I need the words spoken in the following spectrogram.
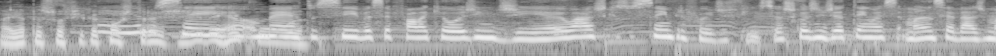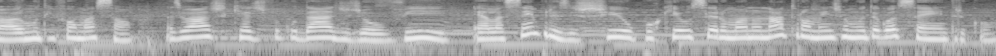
Aí a pessoa fica É, eu constrangida e sei, recua. Humberto, se você fala que hoje em dia, eu acho que isso sempre foi difícil. Eu acho que hoje em dia tem uma ansiedade maior, muita informação. Mas eu acho que a dificuldade de ouvir, ela sempre existiu porque o ser humano naturalmente é muito egocêntrico,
